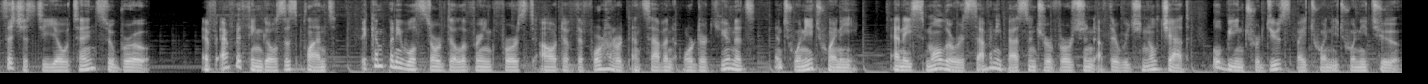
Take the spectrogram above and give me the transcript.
such as Toyota and Subaru. If everything goes as planned, the company will start delivering first out of the 407 ordered units in 2020 and a smaller 70-passenger version of the original jet will be introduced by 2022.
